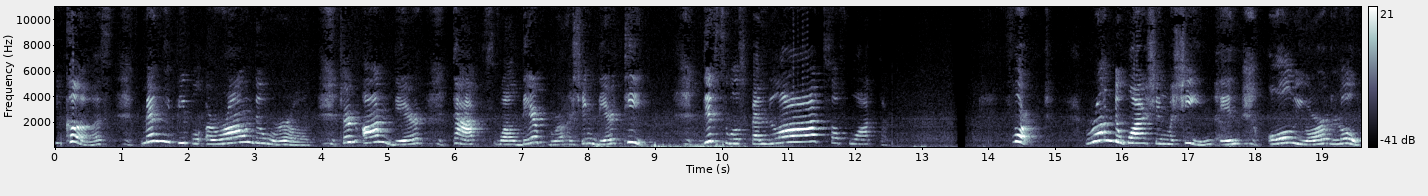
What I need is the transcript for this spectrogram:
Because many people around the world turn on their while they're brushing their teeth. This will spend lots of water. Fourth, run the washing machine in all your load.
